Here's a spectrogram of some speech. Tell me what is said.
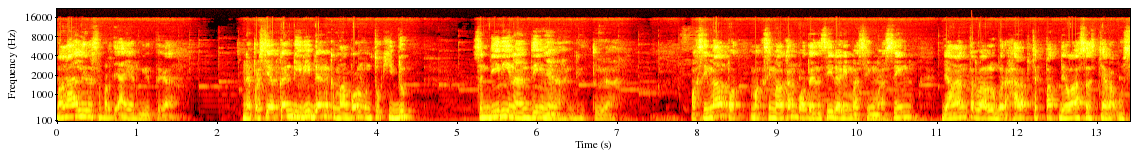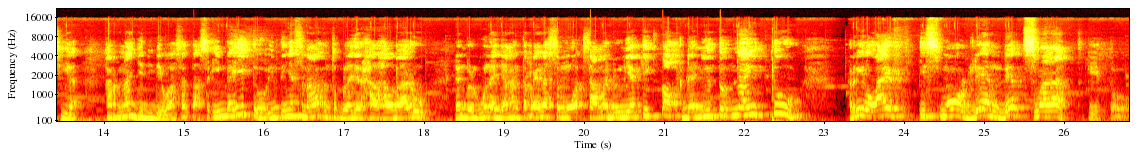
mengalir seperti air gitu ya nah persiapkan diri dan kemampuan untuk hidup sendiri nantinya gitu ya. Maksimal pot, maksimalkan potensi dari masing-masing. Jangan terlalu berharap cepat dewasa secara usia karena jadi dewasa tak seindah itu. Intinya semangat untuk belajar hal-hal baru dan berguna. Jangan terlena semua sama dunia TikTok dan YouTube. Nah itu. Real life is more than that semangat gitu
